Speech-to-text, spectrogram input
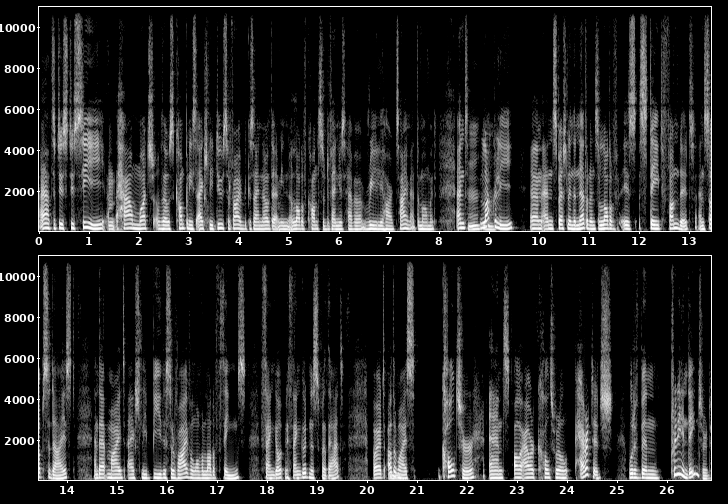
uh, to just to see um, how much of those companies actually do survive because I know that I mean a lot of concert venues have a really hard time at the moment, and mm-hmm. luckily. And, and especially in the Netherlands, a lot of is state funded and subsidized, and that might actually be the survival of a lot of things. Thank go- thank goodness for that. But mm. otherwise, culture and our cultural heritage would have been pretty endangered.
